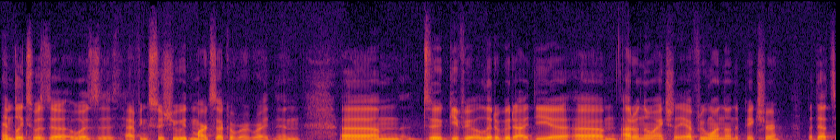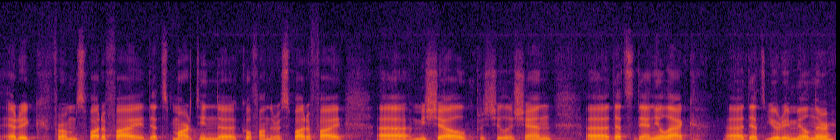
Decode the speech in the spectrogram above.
and Blixt was uh, was uh, having sushi with Mark Zuckerberg, right? And um, to give you a little bit of idea, um, I don't know actually everyone on the picture, but that's Eric from Spotify, that's Martin, the co-founder of Spotify, uh, Michelle, Priscilla Chan, uh, that's Daniel Ek, uh, that's Yuri Milner,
